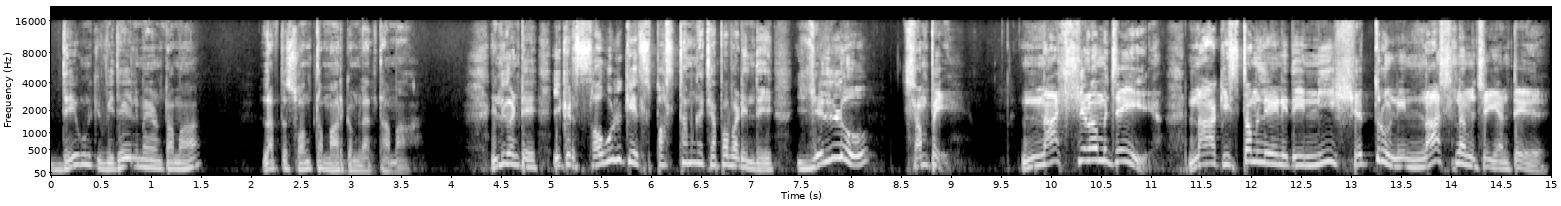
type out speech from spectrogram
దేవునికి విధేయులమై ఉంటామా? లేకపోతే సొంత మార్గంలో వెళ్తామా? ఎందుకంటే ఇక్కడ సౌలుకి స్పష్టంగా చెప్పబడింది ఎల్లు చంపే నాశనం చెయ్యి నాకు ఇష్టం లేనిది నీ శత్రువుని నాశనం చెయ్యి అంటే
